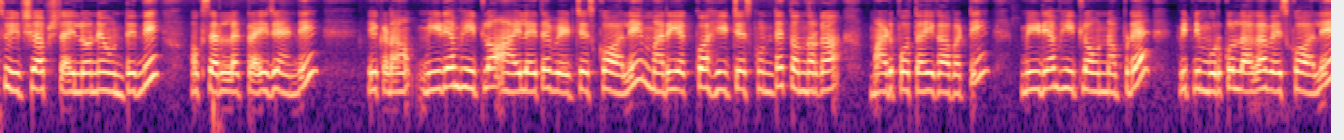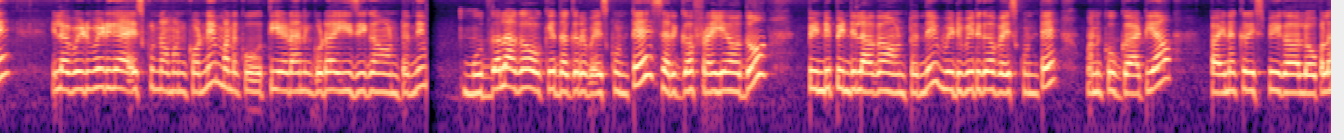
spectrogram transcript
స్వీట్ షాప్ స్టైల్లోనే ఉంటుంది. ఒకసారి అలా ట్రై చేయండి. ఇక్కడ మీడియం హీట్లో ఆయిల్ అయితే వేడి చేసుకోవాలి. మరీ ఎక్కువ హీట్ చేసుకుంటే తొందరగా మాడిపోతాయి కాబట్టి మీడియం హీట్లో ఉన్నప్పుడే వీటిని మురుకుల్లాగా వేసుకోవాలి. ఇలా విడివిడిగా వేసుకున్నాం అనుకోండి మనకు తీయడానికి కూడా ఈజీగా ఉంటుంది. ముద్దలాగా ఒకే దగ్గర వేసుకుంటే సరిగ్గా ఫ్రై అవ్వదు. పిండి పిండిలాగా ఉంటుంది. విడివిడిగా వేసుకుంటే మనకు ఘాటియా పైన క్రిస్పీగా లోపల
